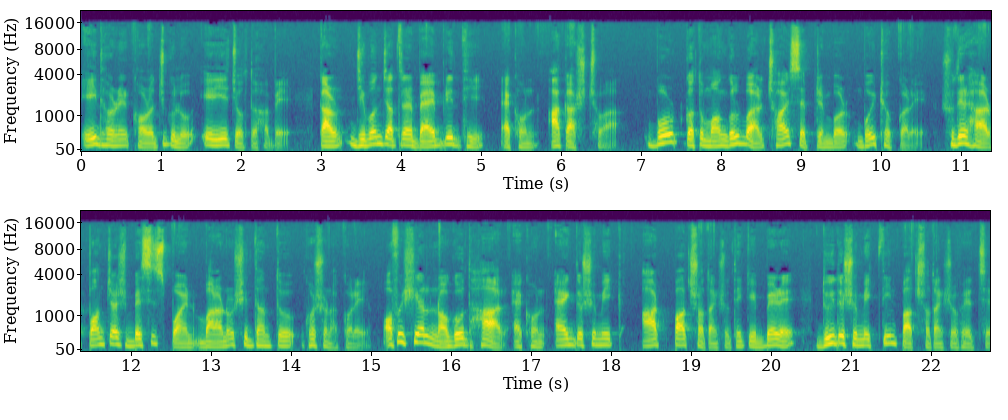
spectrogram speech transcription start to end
এই ধরনের খরচগুলো এড়িয়ে চলতে হবে। কারণ জীবনযাত্রার ব্যয় বৃদ্ধি এখন আকাশ ছোঁয়া। বোর্ড গত মঙ্গলবার ছয় সেপ্টেম্বর বৈঠক করে। সুদের হার পঞ্চাশ বেসিস পয়েন্ট বাড়ানোর সিদ্ধান্ত ঘোষণা করে। অফিসিয়াল নগদ হার এখন এক দশমিক আট পাঁচ শতাংশ থেকে বেড়ে দুই দশমিক তিন পাঁচ শতাংশ হয়েছে।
